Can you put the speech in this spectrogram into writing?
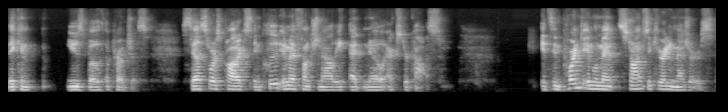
they can use both approaches. Salesforce products include MF functionality at no extra cost. It's important to implement strong security measures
